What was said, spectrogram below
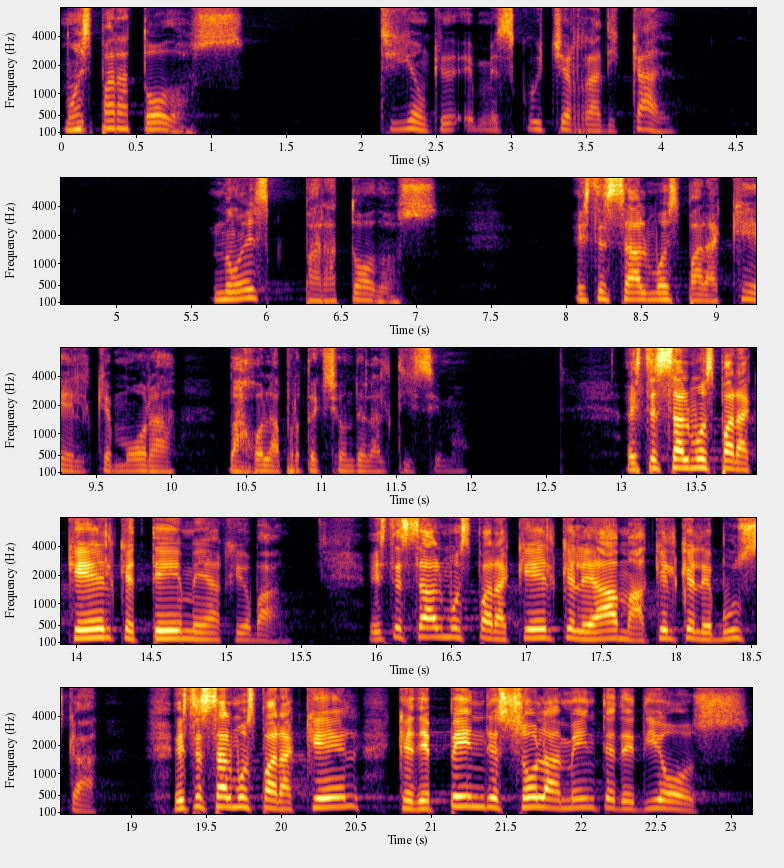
no es para todos. Sí, aunque me escuche radical, no es para todos. Este salmo es para aquel que mora bajo la protección del Altísimo. Este salmo es para aquel que teme a Jehová. Este salmo es para aquel que le ama, aquel que le busca. Este salmo es para aquel que depende solamente de Dios.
